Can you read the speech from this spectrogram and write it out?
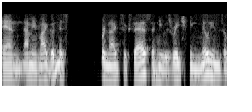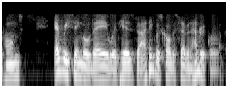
And I mean, my goodness, overnight success, and he was reaching millions of homes every single day with his, uh, I think it was called the 700 Club.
